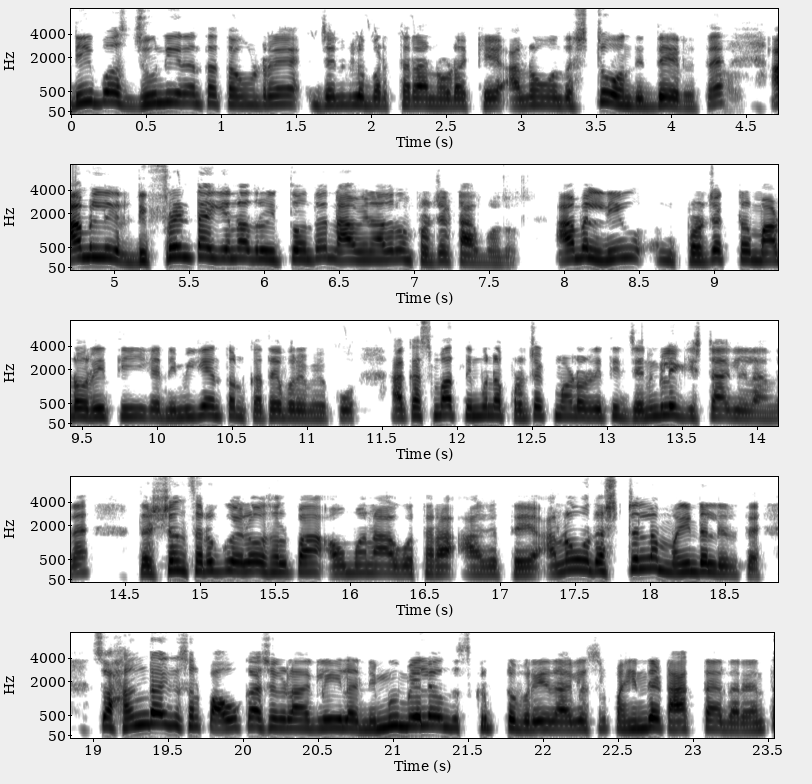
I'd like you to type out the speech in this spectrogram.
ಡಿ ಬಾಸ್ ಜೂನಿಯರ್ ಅಂತ ತಗೊಂಡ್ರೆ ಜನಗಳು ಬರ್ತಾರ ನೋಡಕ್ಕೆ ಅನ್ನೋ ಒಂದಷ್ಟು ಒಂದಿದ್ದೇ ಇರುತ್ತೆ. ಆಮೇಲೆ ಡಿಫ್ರೆಂಟ್ ಆಗಿ ಏನಾದ್ರು ಇತ್ತು ಅಂದ್ರೆ ನಾವೇನಾದ್ರೂ ಒಂದು ಪ್ರೊಜೆಕ್ಟ್ ಆಗ್ಬೋದು. ಆಮೇಲೆ ನೀವು ಪ್ರೊಜೆಕ್ಟ್ ಮಾಡೋ ರೀತಿ ಈಗ ನಿಮಗೆ ಅಂತ ಒಂದು ಕತೆ ಬರೀಬೇಕು. ಅಕಸ್ಮಾತ್ ನಿಮ್ಮನ್ನ ಪ್ರೊಜೆಕ್ಟ್ ಮಾಡೋ ರೀತಿ ಜನಗಳಿಗೆ ಇಷ್ಟ ಆಗಲಿಲ್ಲ ಅಂದರೆ ದರ್ಶನ್ ಸರ್ಗೂ ಎಲ್ಲೋ ಸ್ವಲ್ಪ ಅವಮಾನ ಆಗೋ ಥರ ಆಗುತ್ತೆ ಅನ್ನೋದಷ್ಟೆಲ್ಲ ಮೈಂಡಲ್ಲಿರುತ್ತೆ ಮೈಂಡ್ ಅಲ್ಲಿ ಇರುತ್ತೆ. ಸೊ ಹಾಗಾಗಿ ಸ್ವಲ್ಪ ಅವಕಾಶಗಳಾಗಲಿ ಇಲ್ಲ ನಿಮ್ಮ ಮೇಲೆ ಒಂದು ಸ್ಕ್ರಿಪ್ಟ್ ಬರೆಯೋದಾಗಲಿ ಸ್ವಲ್ಪ ಹಿಂದೆಟ್ ಆಗ್ತಾ ಇದ್ದಾರೆ ಅಂತ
